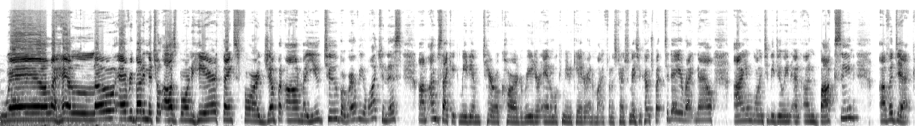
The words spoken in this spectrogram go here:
Well, hello everybody. Mitchell Osborn here. Thanks for jumping on my YouTube or wherever you're watching this. Um, I'm a psychic medium, tarot card reader, animal communicator, and a mindfulness transformation coach. But today, right now, I am going to be doing an unboxing of a deck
